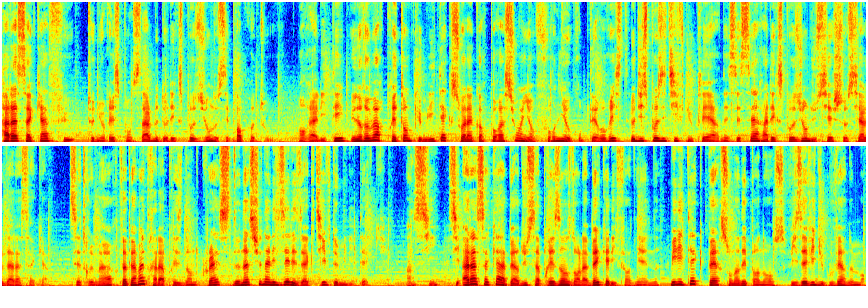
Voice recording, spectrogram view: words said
Harasaka fut tenu responsable de l'explosion de ses propres tours. En réalité, une rumeur prétend que Militech soit la corporation ayant fourni au groupe terroriste le dispositif nucléaire nécessaire à l'explosion du siège social d'Arasaka. Cette rumeur va permettre à la présidente Kress de nationaliser les actifs de Militech. Ainsi, si Arasaka a perdu sa présence dans la baie californienne, Militech perd son indépendance vis-à-vis du gouvernement.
